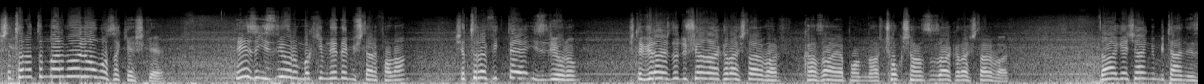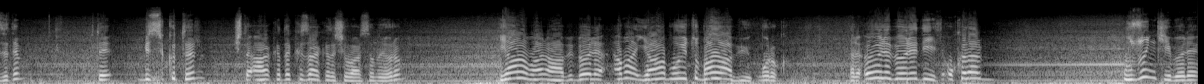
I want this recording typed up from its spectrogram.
işte tanıtımlar böyle olmasa keşke. Neyse izliyorum bakayım ne demişler falan. İşte trafikte izliyorum. İşte virajda düşen arkadaşlar var. Kaza yapanlar. Çok şanssız arkadaşlar var. Daha geçen gün bir tane izledim. İşte bir scooter. işte arkada kız arkadaşı var sanıyorum. Yağ var abi böyle ama yağ boyutu bayağı büyük moruk. Hani öyle böyle değil. O kadar uzun ki böyle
